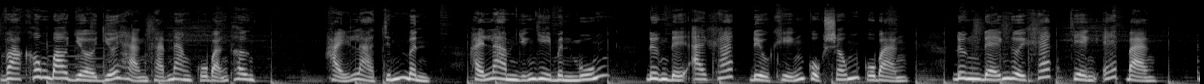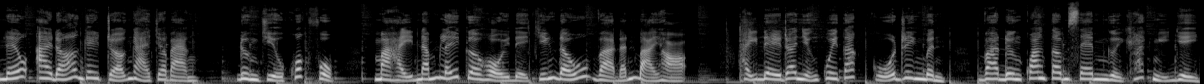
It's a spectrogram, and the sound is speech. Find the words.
và không bao giờ giới hạn khả năng của bản thân. Hãy là chính mình, hãy làm những gì mình muốn, đừng để ai khác điều khiển cuộc sống của bạn, đừng để người khác chèn ép bạn. Nếu ai đó gây trở ngại cho bạn, đừng chịu khuất phục mà hãy nắm lấy cơ hội để chiến đấu và đánh bại họ. Hãy đề ra những quy tắc của riêng mình và đừng quan tâm xem người khác nghĩ gì.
